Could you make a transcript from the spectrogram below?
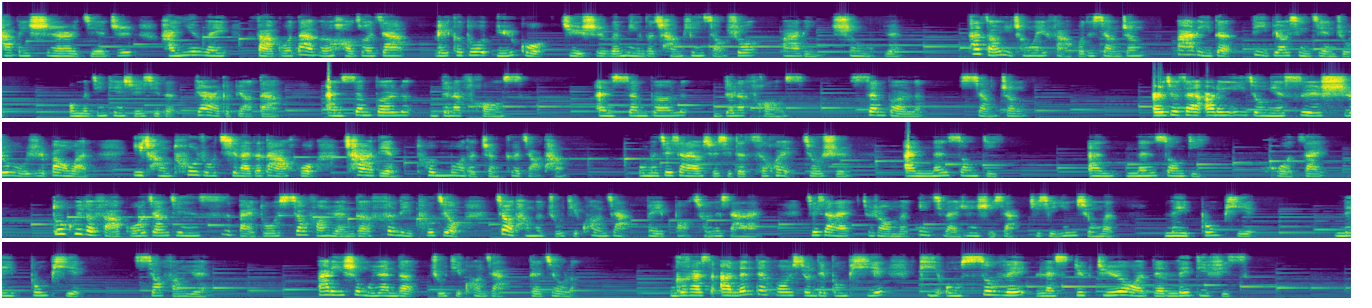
它被世人而皆知，还因为法国大文豪作家维克多·雨果举世闻名的长篇小说《巴黎圣母院》。它早已成为法国的象征，巴黎的地标性建筑。我们今天学习的第二个表达，un symbole de la France，un symbole de la France，symbole 象征。而就在二零一九年四月十五日傍晚，一场突如其来的大火差点吞没了整个教堂。我们接下来要学习的词汇就是 “un incendie”，“un incendie”，火灾。多亏了法国将近四百多消防员的奋力扑救，教堂的主体框架被保存了下来。接下来就让我们一起来认识一下这些英雄们：les pompiers，les pompiers。消防员，巴黎圣母院的主体框架得救了。Grâce à l'intervention des pompiers qui ont sauvé la structure de l'édifice。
